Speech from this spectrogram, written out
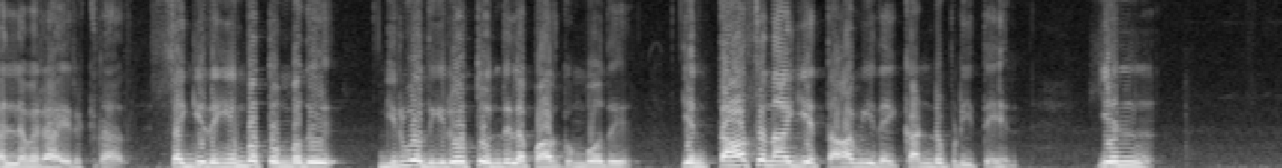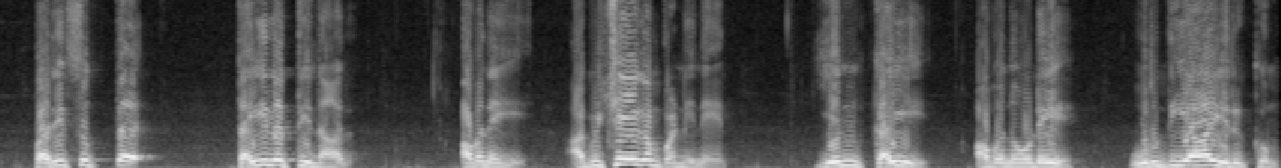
வல்லவராயிருக்கிறார் சங்கீதம் எண்பத்தொன்பது இருபது இருபத்தொன்றில் பார்க்கும்போது என் தாசனாகிய தாவீதை கண்டுபிடித்தேன். என் பரிசுத்த தைலத்தினால் அவனை அபிஷேகம் பண்ணினேன். என் கை அவனோடே உறுதியாயிருக்கும்.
